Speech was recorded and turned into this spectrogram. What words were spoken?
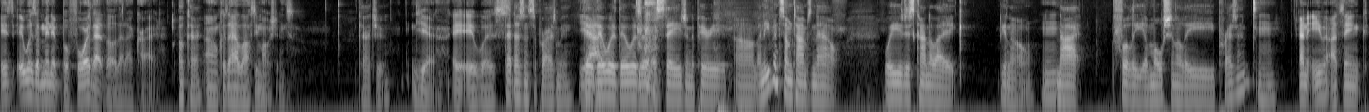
it, it was a minute before that though that I cried Okay. because I had lost emotions. Got you. Yeah, it, it was. That doesn't surprise me. Yeah. There, there was there was a, a stage in the period, um, and even sometimes now, where you just kind of like, you know, Mhm. not fully emotionally present. Mhm. And even I think,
